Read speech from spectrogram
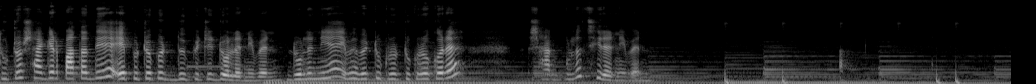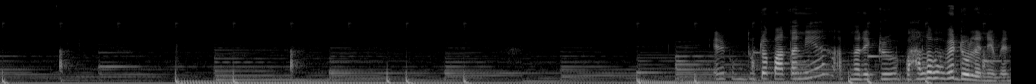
দুটো শাকের পাতা দিয়ে এপিটোপিট দুই পিটি ডলে নেবেন। ডলে নিয়ে এইভাবে টুকরো টুকরো করে শাকগুলো ছিঁড়ে নেবেন। দুটো পাতা নিয়ে আপনারা একটু ভালোভাবে ডলে নেবেন।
